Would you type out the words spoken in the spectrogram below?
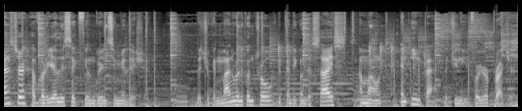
Dehancer have a realistic film grain simulation that you can manually control depending on the size, amount, and impact that you need for your project.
